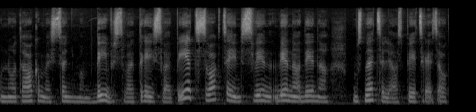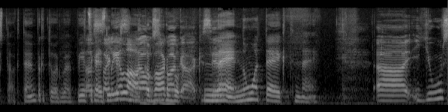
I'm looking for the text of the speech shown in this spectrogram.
Un no tā, ka mēs saņemam divas, vai trīs, vai piecas vakcīnas vien, vienā dienā, mums neceļās piecreiz augstāka temperatūra vai piecreiz lielāka varbūt. Nē, noteikti nē. Jūs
